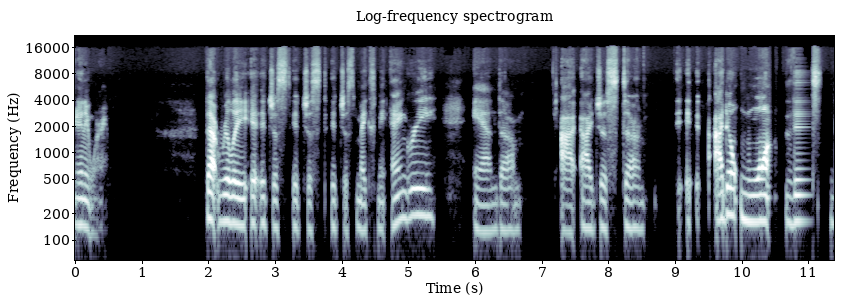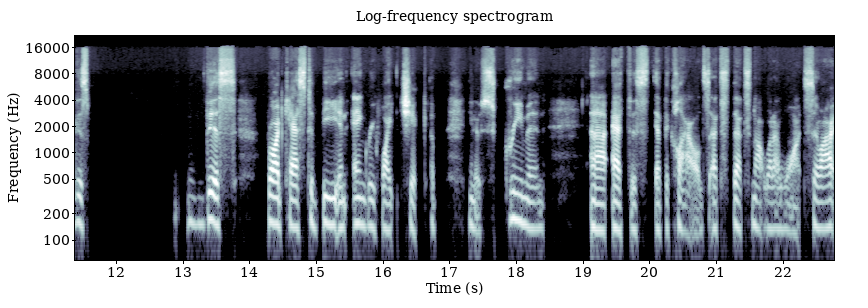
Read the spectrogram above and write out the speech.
Anyway, that really it, it just it just it just makes me angry and um I I just um I don't want this this this broadcast to be an angry white chick, you know, screaming uh, at this at the clouds. That's that's not what I want. So I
